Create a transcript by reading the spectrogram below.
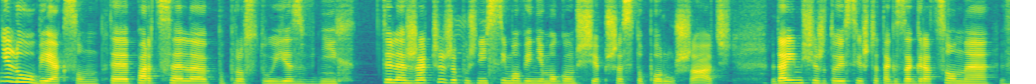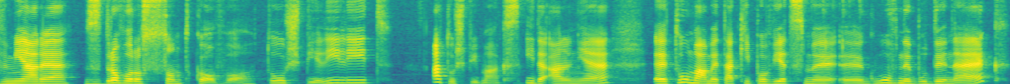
nie lubię, jak są te parcele, po prostu jest w nich tyle rzeczy, że później Simowie nie mogą się przez to poruszać. Wydaje mi się, że to jest jeszcze tak zagracone w miarę zdroworozsądkowo. Tu śpi Lilith, a tu śpi Max. Idealnie. E, Tu mamy taki powiedzmy e, główny budynek,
